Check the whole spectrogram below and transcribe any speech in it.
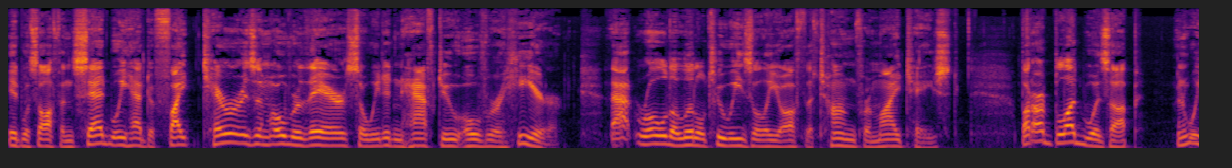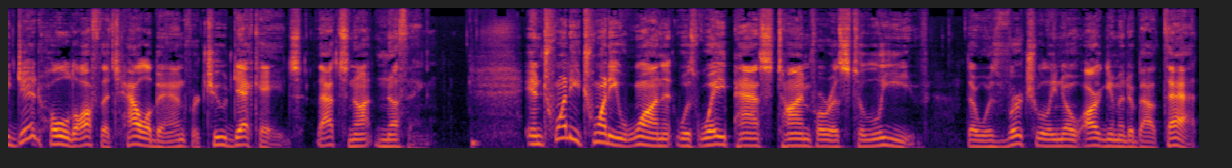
It was often said we had to fight terrorism over there so we didn't have to over here. That rolled a little too easily off the tongue for my taste. But our blood was up, and we did hold off the Taliban for two decades. That's not nothing. In 2021, it was way past time for us to leave. There was virtually no argument about that.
